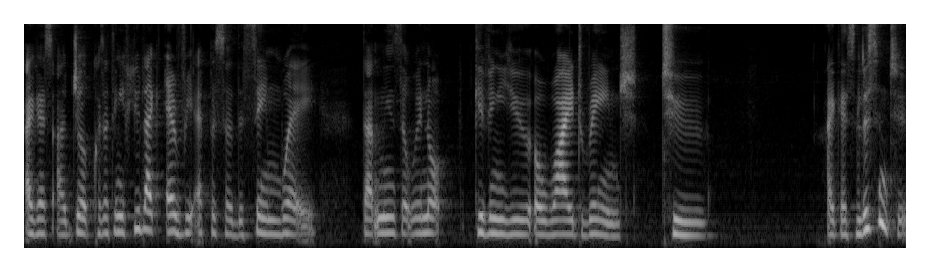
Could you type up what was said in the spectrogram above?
I guess, our job. Because I think if you like every episode the same way, that means that we're not giving you a wide range to, I guess, listen to.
